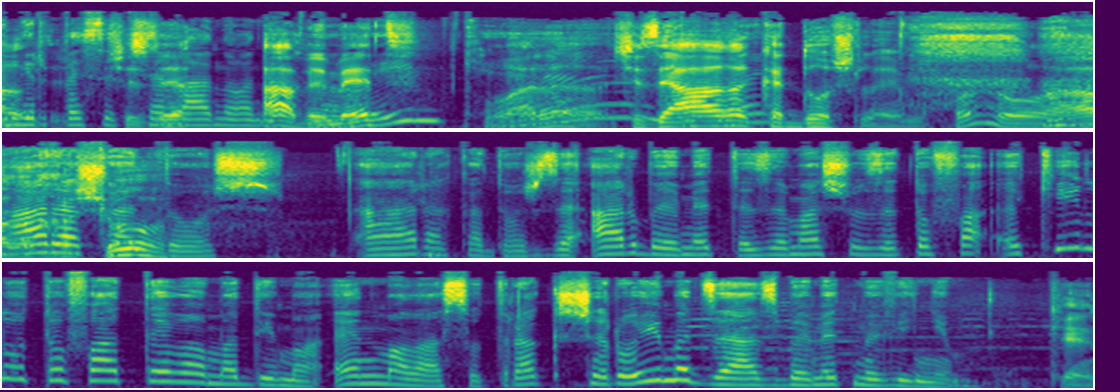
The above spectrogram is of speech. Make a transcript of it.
מהמרפסת שזה- שלנו, אנחנו אה, רואים. באמת? כן, וואלה. שזה ההר. הקדוש להם, נכון? או ההר ההר החשוב? הקדוש. ההר הקדוש. זה הר באמת, זה משהו, זה תופעה, כאילו תופעת טבע מדהימה, אין מה לעשות. רק כשרואים את זה, אז באמת מבינים. כן.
